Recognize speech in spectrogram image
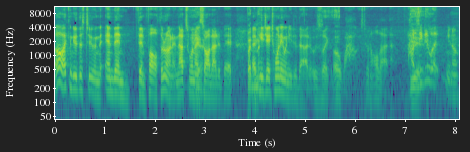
Oh, I can do this too, and, and then then follow through on it. And that's when I saw that a bit. But But at n- PJ Twenty, when you did that, it was like, oh wow, he's doing all that. How does he do it? You know.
